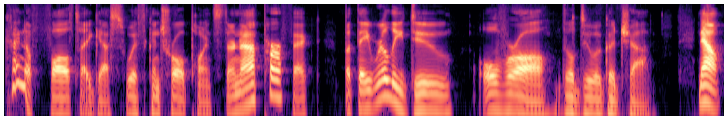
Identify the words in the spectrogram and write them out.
kind of fault, I guess, with control points. They're not perfect, but they really do, overall, they'll do a good job. Now,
